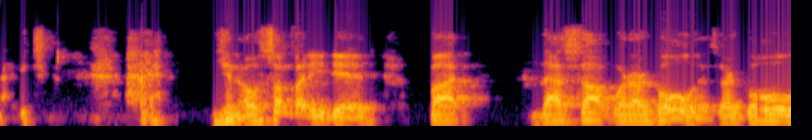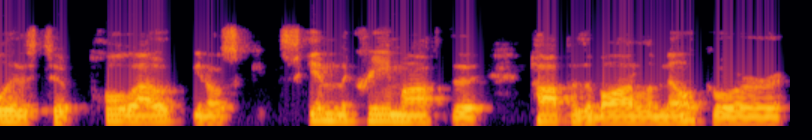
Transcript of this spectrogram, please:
right? you know, somebody did, but that's not what our goal is. Our goal is to pull out, you know, skim the cream off the top of the bottle of milk or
